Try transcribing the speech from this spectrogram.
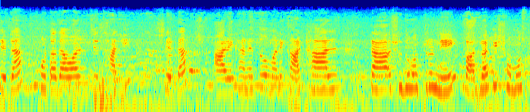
যেটা, ফোঁটা দেওয়ার যে থালি, সেটা। আর এখানে তো মানে কাঁঠালটা শুধুমাত্র নেই বাদ বাকি সমস্ত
